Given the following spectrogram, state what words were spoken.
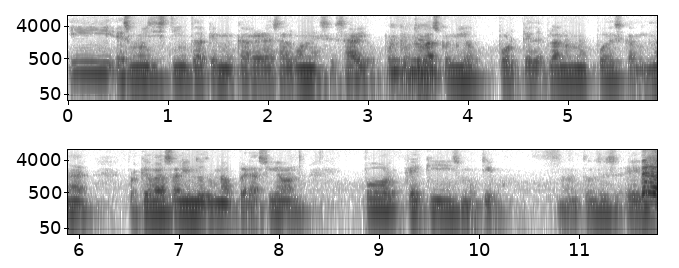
Y es muy distinta que mi carrera es algo necesario, porque tú Ujú. vas conmigo porque de plano no puedes caminar, porque vas saliendo de una operación, por X motivo. ¿no? Entonces, es, Pero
